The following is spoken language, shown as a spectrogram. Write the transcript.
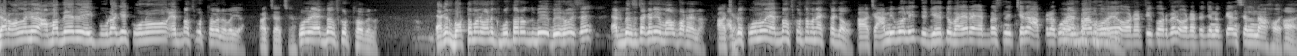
যারা অনলাইনে আমাদের এই প্রোডাক্টে কোনো অ্যাডভান্স করতে হবে না ভাইয়া। আচ্ছা আচ্ছা। কোনো অ্যাডভান্স করতে হবে না। এখন বর্তমানে অনেক প্রতারক বের হয়েছে। অ্যাডভান্স টাকা নিয়ে মাল পাঠায় না। আচ্ছা। আপনি কোনো অ্যাডভান্স করতে হবে না এক টাকাও। আচ্ছা আমি বলি যেহেতু ভাইয়েরা অ্যাডভান্স নিচ্ছে না আপনারা কোনো করতে হয়ে অর্ডারটি করবেন অর্ডারটা যেন ক্যান্সেল না হয়। হ্যাঁ,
